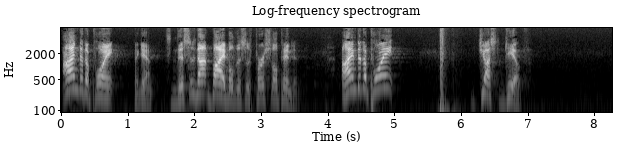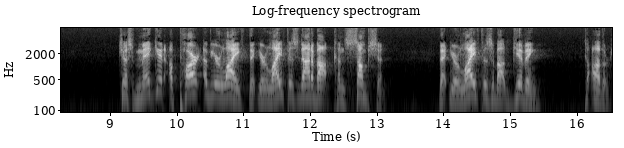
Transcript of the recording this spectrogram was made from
I'm to the point, again, this is not Bible, this is personal opinion. I'm to the point, just give. Just make it a part of your life that your life is not about consumption that your life is about giving to others.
